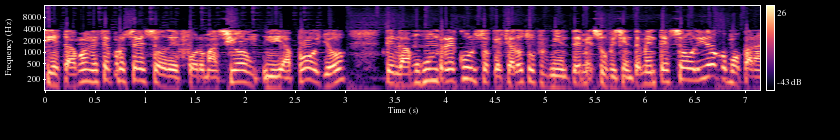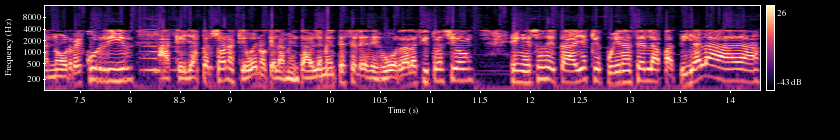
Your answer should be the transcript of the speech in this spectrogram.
si estamos en ese proceso de formación y de apoyo, tengamos un recurso que sea lo suficientemente, suficientemente sólido como para no recurrir a aquellas personas que, bueno, que lamentablemente se les desborda la situación en esos detalles que pudieran ser la patilla alada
